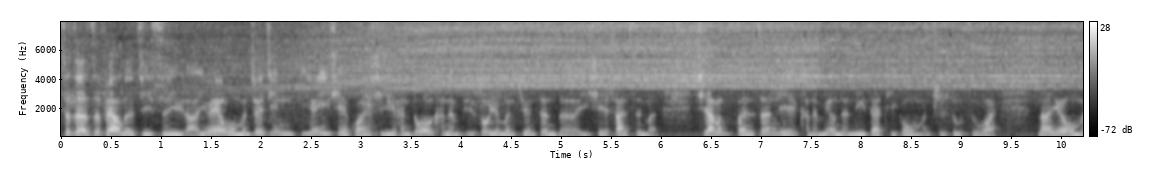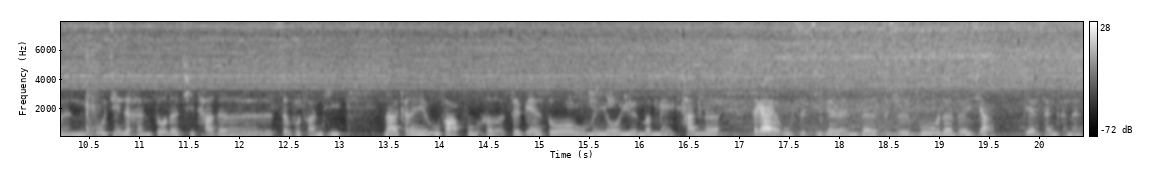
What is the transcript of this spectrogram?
这真的是非常的及时雨啦，因为我们最近因为疫情的关系，很多可能比如说原本捐赠的一些善士们，其实他们本身也可能没有能力再提供我们资助之外，那因为我们附近的很多的其他的社福团体。那可能也无法负荷，所以变说我们由原本每餐呢大概五十几个人的就是服务的对象，变成可能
